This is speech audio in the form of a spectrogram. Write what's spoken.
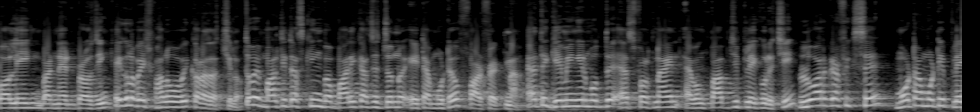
কলিং বা নেট ব্রাউজিং এগুলো বেশ ভালোভাবে করা যাচ্ছিল। তবে মাল্টিটাস্কিং বা বাড়ি কাজের জন্য এটা মোটেও পারফেক্ট না। এতে গেমিং এর মধ্যে অ্যাসফল্ট নাইন এবং পাবজি প্লে করেছি। লোয়ার গ্রাফিক্সে মোটামুটি প্লে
